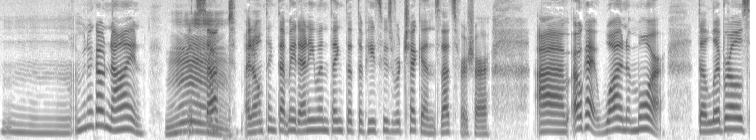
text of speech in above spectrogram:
Hmm, I'm going to go nine. Mm. It hmm. sucked. I don't think that made anyone think that the PCs were chickens. That's for sure. Um, okay, one more. The Liberals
